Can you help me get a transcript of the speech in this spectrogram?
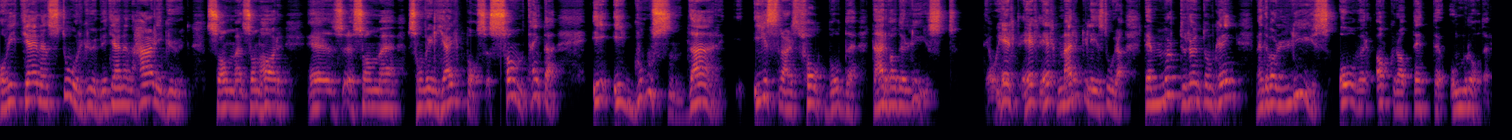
Og vi tjener en stor Gud, vi tjener en herlig Gud som, som, har, eh, som, eh, som vil hjelpe oss. Som, tenk deg, i, i Gosen, der Israels folk bodde, der var det lyst. Det er jo helt, helt, helt merkelig historie. Det er mørkt rundt omkring, men det var lys over akkurat dette området.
